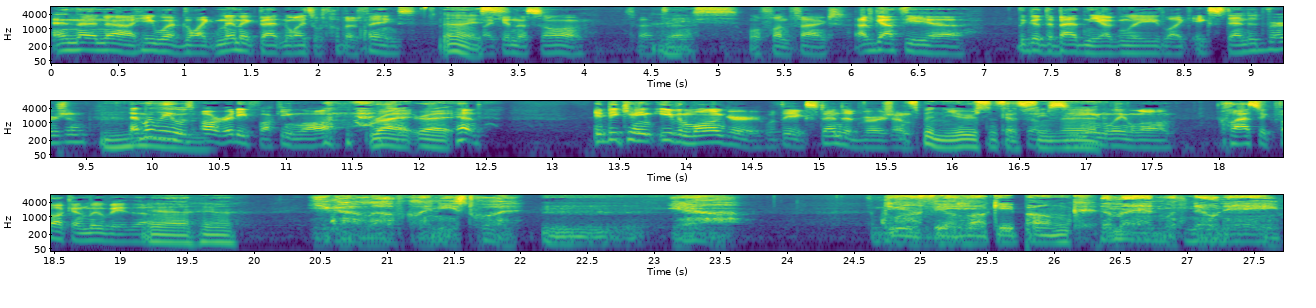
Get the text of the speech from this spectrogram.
And then uh, he would like mimic that noise with other things, Nice. like in the song. So that's Nice. uh, well, fun fact. I've got the uh, the good, the bad, and the ugly like extended version. That movie Mm. was already fucking long. right, right. It became even longer with the extended version. It's been years since I've seen that. obscenely long. Classic fucking movie though. Yeah, yeah. You gotta love Clint Eastwood. Yeah. The Do you feel lucky, punk? the man with no name.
